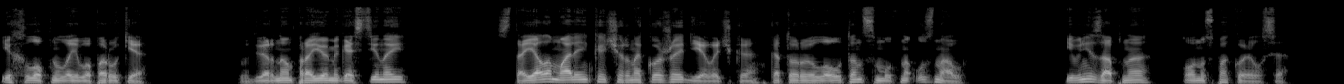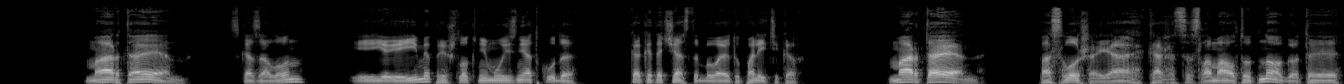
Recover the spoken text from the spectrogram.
и хлопнула его по руке. В дверном проеме гостиной стояла маленькая чернокожая девочка, которую Лоутон смутно узнал. И внезапно он успокоился. «Марта Энн», — сказал он, и ее имя пришло к нему из ниоткуда, как это часто бывает у политиков. «Марта Энн, послушай, я, кажется, сломал тут ногу, ты...»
